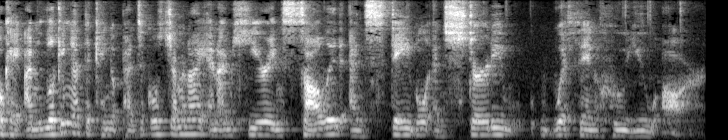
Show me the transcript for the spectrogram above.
okay, I'm looking at the King of Pentacles, Gemini, and I'm hearing solid and stable and sturdy within who you are.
